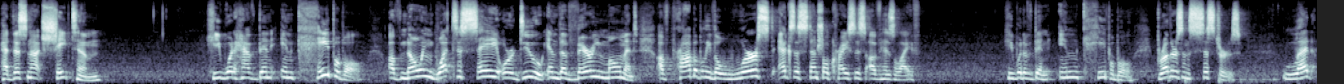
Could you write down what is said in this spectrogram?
Had this not shaped him, he would have been incapable of knowing what to say or do in the very moment of probably the worst existential crisis of his life. He would have been incapable. Brothers and sisters, let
